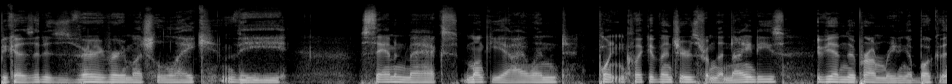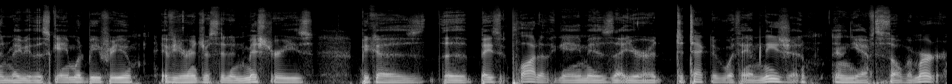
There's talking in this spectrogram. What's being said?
because it is very very much like the Sam and Max Monkey Island point and click adventures from the 90s if you have no problem reading a book, then maybe this game would be for you. If you're interested in mysteries, because the basic plot of the game is that you're a detective with amnesia and you have to solve a murder.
